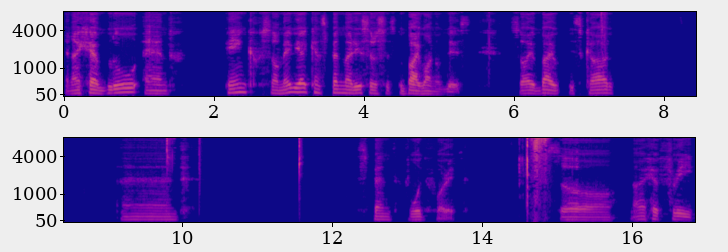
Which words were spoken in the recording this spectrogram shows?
and I have blue and pink. So maybe I can spend my resources to buy one of these. So I buy this card and spend wood for it so I have three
